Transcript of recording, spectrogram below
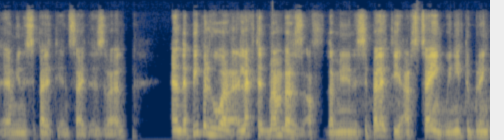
uh, municipality inside Israel. And the people who were elected members of the municipality are saying we need to bring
